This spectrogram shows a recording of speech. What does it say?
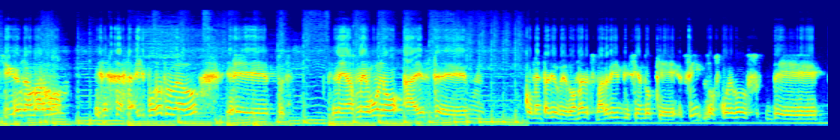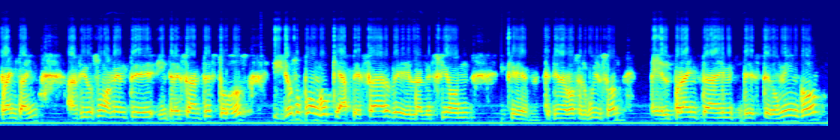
Y por otro lado, y por otro lado eh, pues me, me uno a este comentario de Don Alex Madrid diciendo que sí, los juegos de primetime han sido sumamente interesantes todos y yo supongo que a pesar de la lesión que, que tiene Russell Wilson, el prime time de este domingo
